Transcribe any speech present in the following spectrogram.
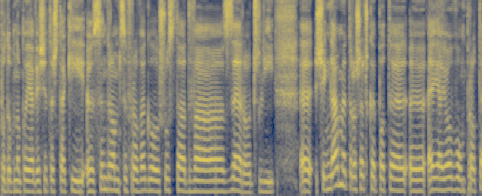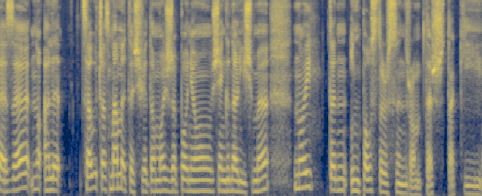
Podobno pojawia się też taki e, syndrom cyfrowego oszusta 2.0, czyli sięgamy troszeczkę po tę AI-ową protezę, no ale cały czas mamy tę świadomość, że po nią sięgnęliśmy. No i ten imposter syndrom też taki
